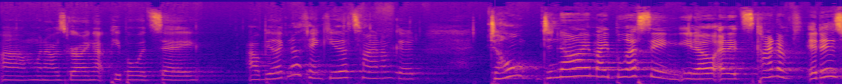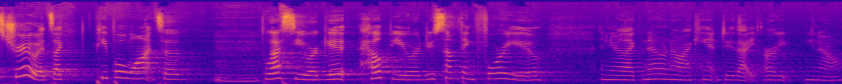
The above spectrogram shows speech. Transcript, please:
um, when I was growing up, people would say, I'll be like, no, thank you, that's fine, I'm good. Don't deny my blessing, you know, and it's kind of, it is true. It's like people want to mm-hmm. bless you or get help you or do something for you and you're like no no i can't do that. Or you know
